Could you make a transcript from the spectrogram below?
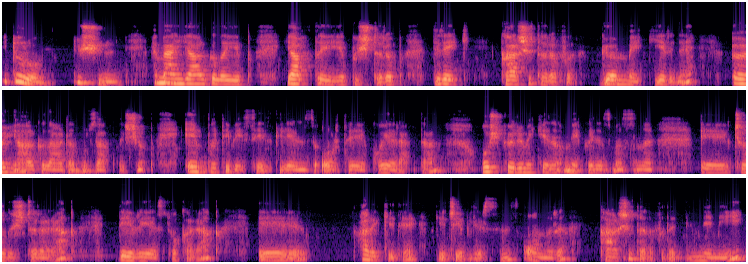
Bir durun, düşünün. Hemen yargılayıp, yaftayı yapıştırıp direkt karşı tarafı gömmek yerine ön yargılardan uzaklaşıp empati ve sezgilerinizi ortaya koyaraktan hoşgörü mekanizmasını e, çalıştırarak devreye sokarak e, harekete geçebilirsiniz. Onları karşı tarafı da dinlemeyi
